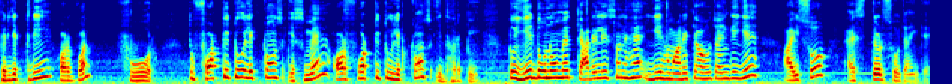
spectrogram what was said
फिर ये थ्री और वन फोर। तो 42 इलेक्ट्रॉन्स इसमें और 42 इलेक्ट्रॉन्स इधर पे। तो ये दोनों में क्या रिलेशन है? ये हमारे क्या हो जाएँगे? ये आइसो एस्टर्स हो जाएँगे।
